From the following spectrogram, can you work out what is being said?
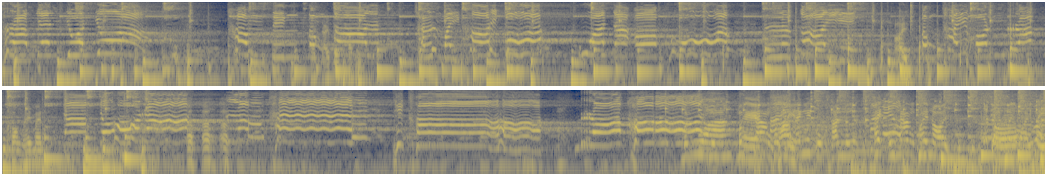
ครามเย็นยวนยัวทำสิ่งต้องการฉันไม่เคย ลำแขนที่คอรอคอย มึงวางมึงจ้างพาแรงให้กูคันนึงให้กูนั่งไปหน่อยจอไว้สี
